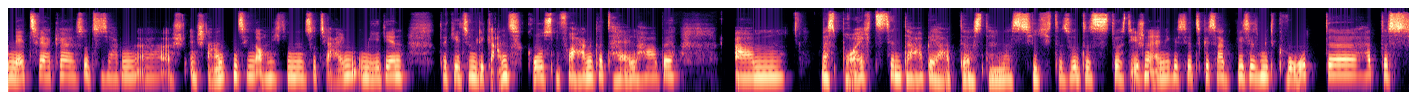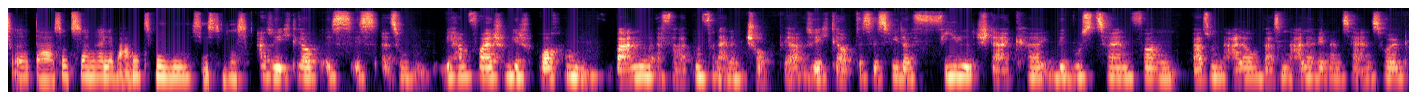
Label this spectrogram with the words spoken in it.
Netzwerke sozusagen entstanden sind, auch nicht in den sozialen Medien. Da geht es um die ganz großen Fragen der Teilhabe. Was bräuchte es denn da, Beate, aus deiner Sicht? Also das, du hast eh schon einiges jetzt gesagt. Wie ist es mit Quote? Hat das äh, da sozusagen relevant? Wie, siehst du das? Also ich glaube, es ist, also wir haben vorher schon gesprochen, wann erfahrt man von einem Job? Ja? Also ich glaube, dass es wieder viel stärker im Bewusstsein von Personaler und Personalerinnen sein sollte,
